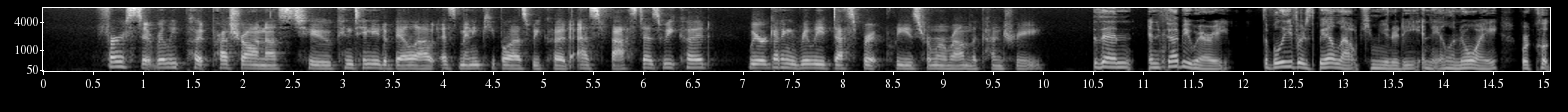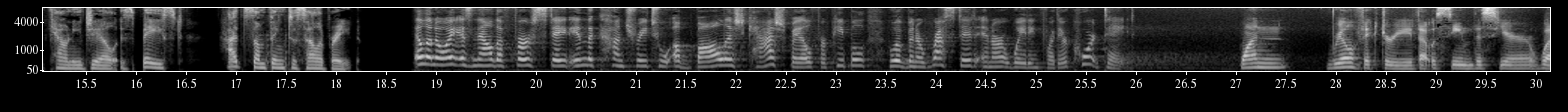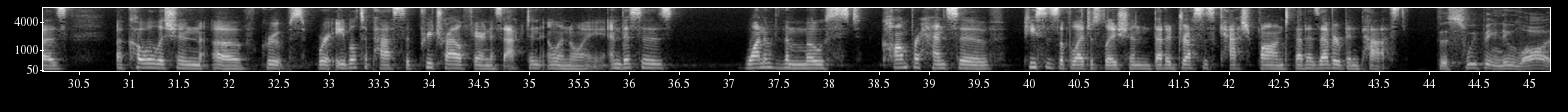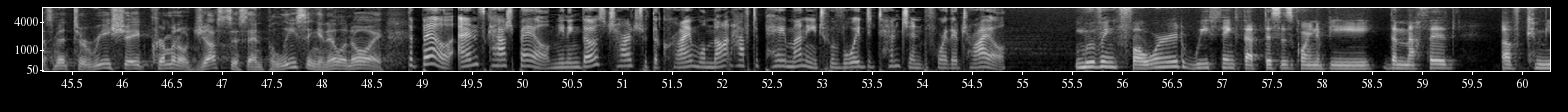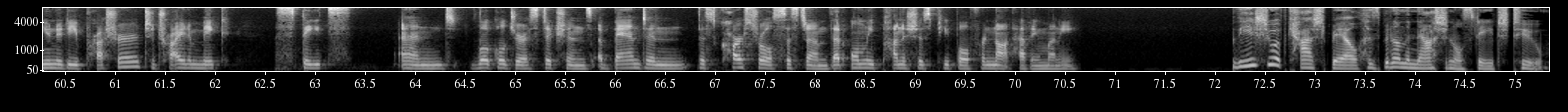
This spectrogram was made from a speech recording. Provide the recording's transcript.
First, it really put pressure on us to continue to bail out as many people as we could, as fast as we could. We were getting really desperate pleas from around the country. Then, in February, the Believers Bailout community in Illinois, where Cook County Jail is based, had something to celebrate. Illinois is now the first state in the country to abolish cash bail for people who have been arrested and are waiting for their court date. One real victory that was seen this year was a coalition of groups were able to pass the Pretrial Fairness Act in Illinois. And this is one of the most comprehensive pieces of legislation that addresses cash bond that has ever been passed. The sweeping new law is meant to reshape criminal justice and policing in Illinois. The bill ends cash bail, meaning those charged with the crime will not have to pay money to avoid detention before their trial. Moving forward, we think that this is going to be the method of community pressure to try to make states and local jurisdictions abandon this carceral system that only punishes people for not having money. The issue of cash bail has been on the national stage too.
